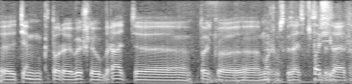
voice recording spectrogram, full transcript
э, тем, которые вышли убрать, э, только э, можем сказать спасибо, Спасибо. за это.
